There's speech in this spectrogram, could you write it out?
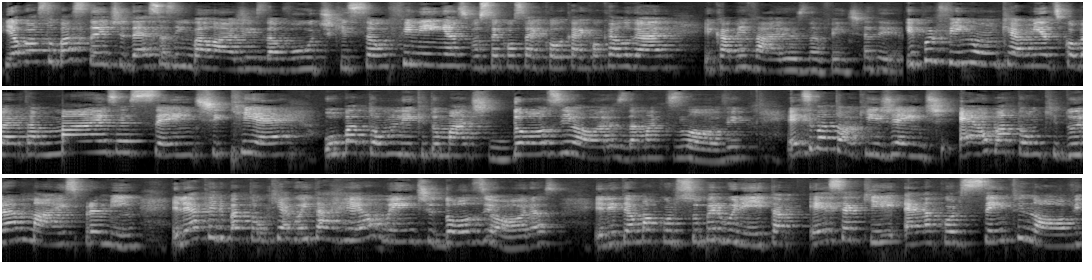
E eu gosto bastante dessas embalagens da Vult, que são fininhas, você consegue colocar em qualquer lugar e cabe vários na penteadeira. E por fim, um que é a minha descoberta mais recente, que é o batom líquido mate 12 horas da Max Love. Esse batom aqui, gente, é o batom que dura mais pra mim. Ele é aquele batom que aguenta realmente 12 horas. Ele tem uma cor super bonita. Esse aqui é na cor 109,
